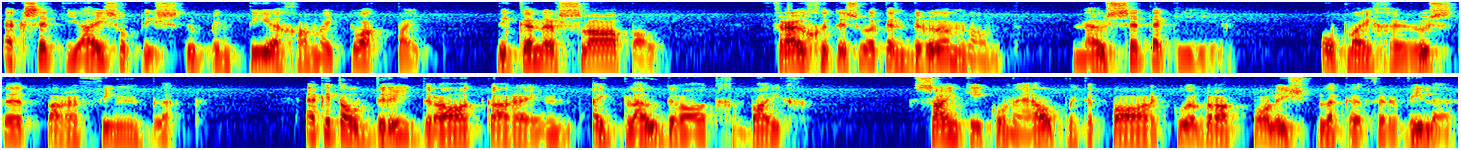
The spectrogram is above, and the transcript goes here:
Ek sit juis op die stoep en tee gaan my twakpyp. Die kinders slaap al. Vrougoed is ook in droomland. Nou sit ek hier op my geroeste parafienblik. Ek het al 3 draadkarre en uit blou draad gebuig. Santjie kon help met 'n paar Cobra polish blikke vir wiele.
